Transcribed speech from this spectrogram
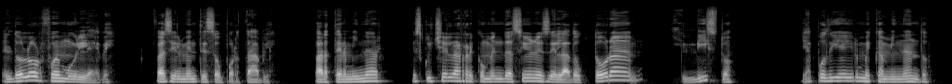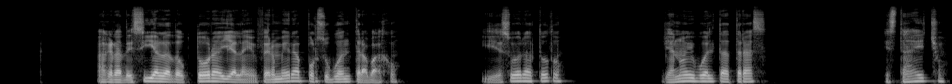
El dolor fue muy leve, fácilmente soportable. Para terminar, escuché las recomendaciones de la doctora y listo. Ya podía irme caminando. Agradecí a la doctora y a la enfermera por su buen trabajo. Y eso era todo. Ya no hay vuelta atrás. Está hecho.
